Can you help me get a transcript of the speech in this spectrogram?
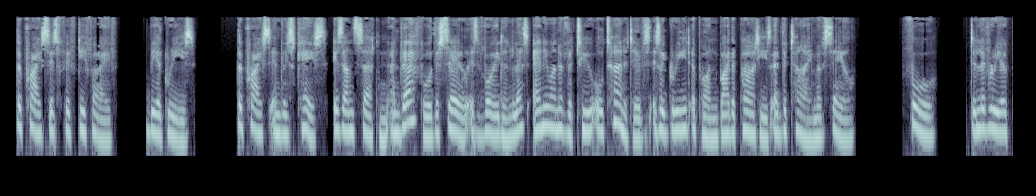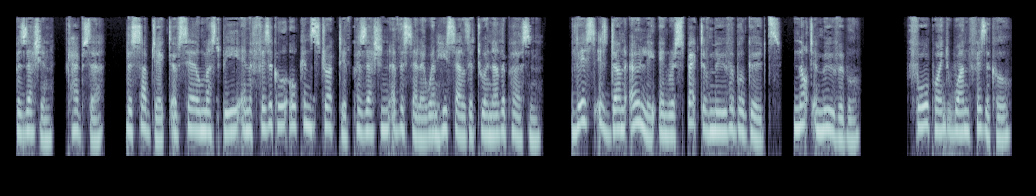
the price is 55. B agrees. The price in this case is uncertain and therefore the sale is void unless any one of the two alternatives is agreed upon by the parties at the time of sale. 4. Delivery or possession, Kabsa. The subject of sale must be in the physical or constructive possession of the seller when he sells it to another person. This is done only in respect of movable goods, not immovable. 4.1 Physical,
